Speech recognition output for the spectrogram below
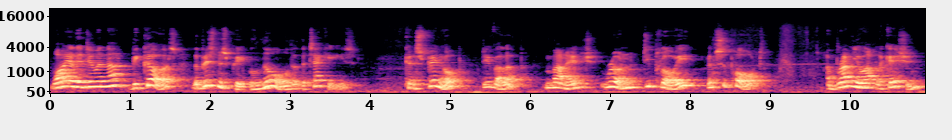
Why are they doing that? Because the business people know that the techies can spin up, develop, manage, run, deploy, and support a brand new application,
